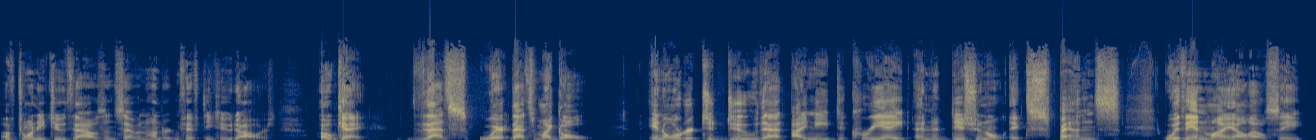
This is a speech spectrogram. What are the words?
of $22,752. Okay, that's where that's my goal. in order to do that, I need to create an additional expense within my LLC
